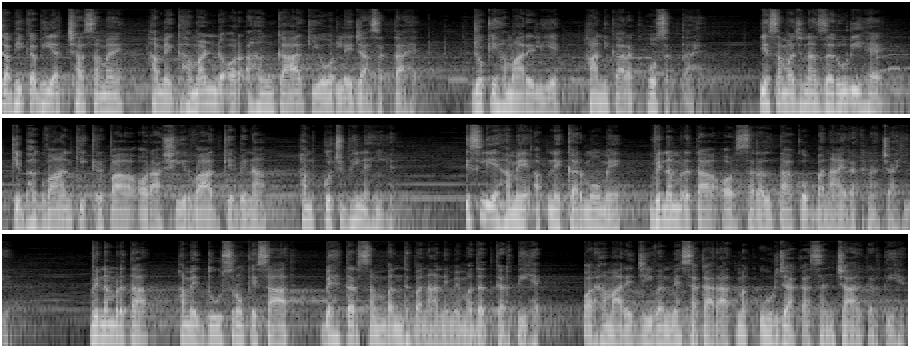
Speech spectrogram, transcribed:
कभी कभी अच्छा समय हमें घमंड और अहंकार की ओर ले जा सकता है, जो कि हमारे लिए हानिकारक हो सकता है। यह समझना ज़रूरी है कि भगवान की कृपा और आशीर्वाद के बिना हम कुछ भी नहीं हैं। इसलिए हमें अपने कर्मों में विनम्रता और सरलता को बनाए रखना चाहिए। विनम्रता हमें दूसरों के साथ बेहतर संबंध बनाने में मदद करती है और हमारे जीवन में सकारात्मक ऊर्जा का संचार करती है।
